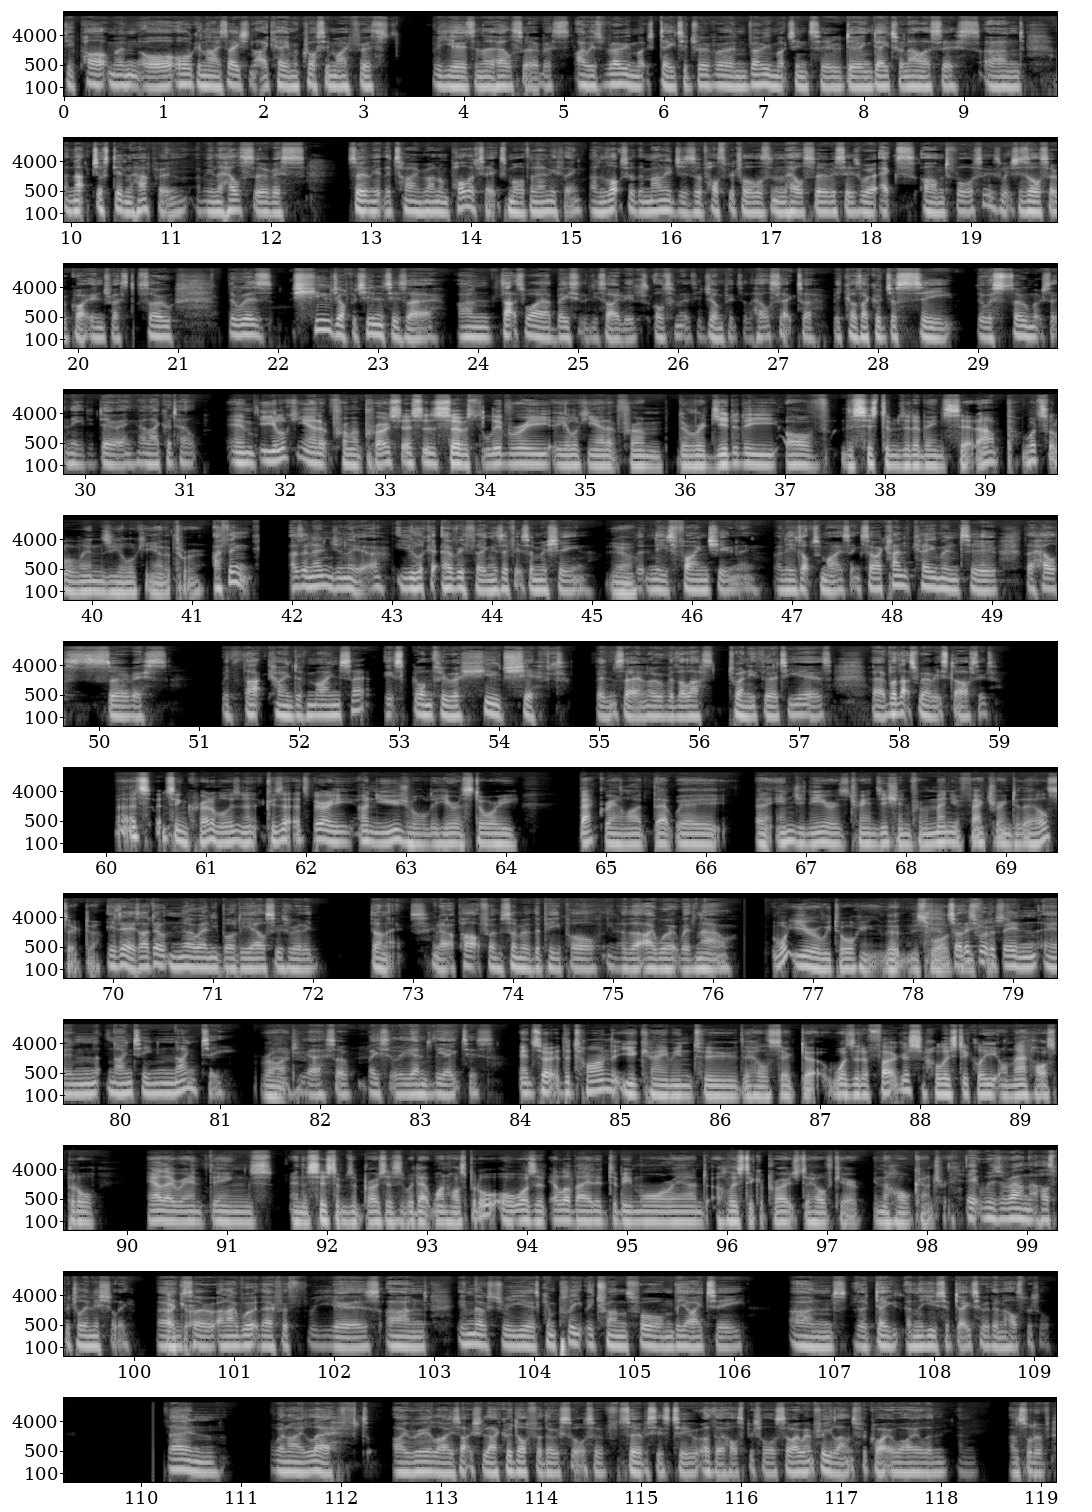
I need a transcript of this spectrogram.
department or organization that I came across in my first three years in the health service. I was very much data driven, very much into doing data analysis, and and that just didn't happen. I mean, the health service certainly at the time ran on politics more than anything. And lots of the managers of hospitals and health services were ex armed forces, which is also quite interesting. So there was huge opportunities there. And that's why I basically decided ultimately to jump into the health sector because I could just see there was so much that needed doing and I could help. And are you looking at it from a processes, service delivery? Are you looking at it from the rigidity of the systems that have been set up? What sort of lens are you looking at it through? I think as an engineer, you look at everything as if it's a machine Yeah. that needs fine tuning and needs optimizing. So I kind of came into the health service with that kind of mindset. It's gone through a huge shift since then over the last 20, 30 years. Uh, but that's where it started. That's it's incredible, isn't it? Because that's very unusual to hear a story background like that where an engineer has transitioned from manufacturing to the health sector. It is. I don't know anybody else who's really done it, you know, apart from some of the people, you know, that I work with now. What year are we talking that this was? So this would have been in 1990. right. Uh, yeah. So basically the end of the 80s. And so at the time that you came into the health sector, was it a focus holistically on that hospital, how they ran things and the systems and processes with that one hospital, or was it elevated to be more around a holistic approach to healthcare in the whole country? It was around that hospital initially. And Okay. so, and I worked there for three years, and in those three years, completely transformed the IT and the data and the use of data within the hospital. Then, when I left, I realised actually I could offer those sorts of services to other hospitals. So I went freelance for quite a while, and and, and sort of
